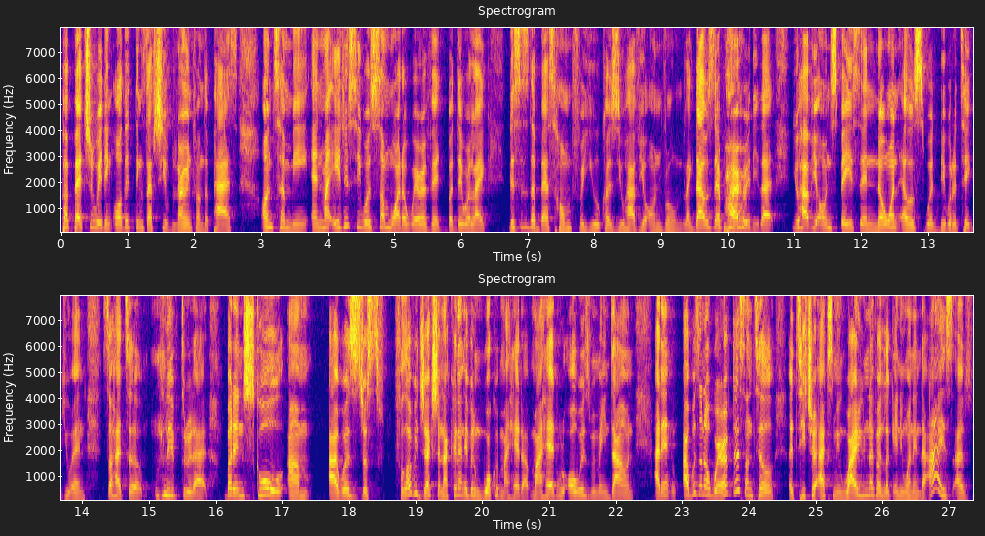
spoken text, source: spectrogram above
perpetuating all the things that she learned from the past onto me. And my agency was somewhat aware of it, but they were like, this is the best home for you because you have your own room. Like that was their priority, that you have your own space and no one else would be able to take you in. So I had to live through that. But in school, um, I was just full of rejection. I couldn't even walk with my head up. My head would always remain down. I didn't. I wasn't aware of this until a teacher asked me, "Why do you never look anyone in the eyes?" I was,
